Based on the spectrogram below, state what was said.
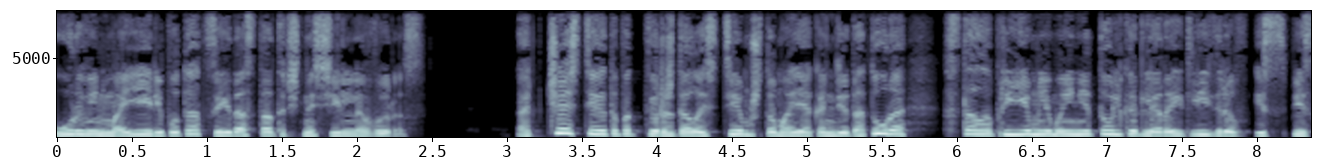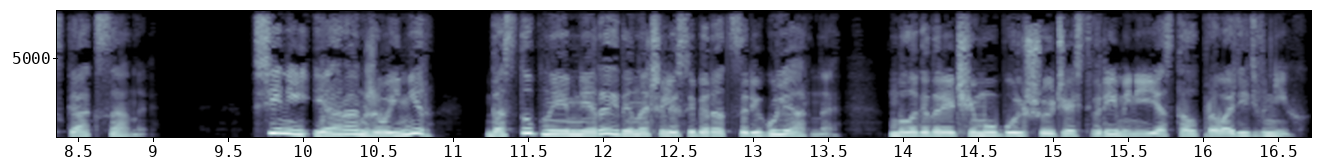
уровень моей репутации достаточно сильно вырос. Отчасти это подтверждалось тем, что моя кандидатура стала приемлемой не только для рейд-лидеров из списка Оксаны. В синий и оранжевый мир доступные мне рейды начали собираться регулярно, благодаря чему большую часть времени я стал проводить в них.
